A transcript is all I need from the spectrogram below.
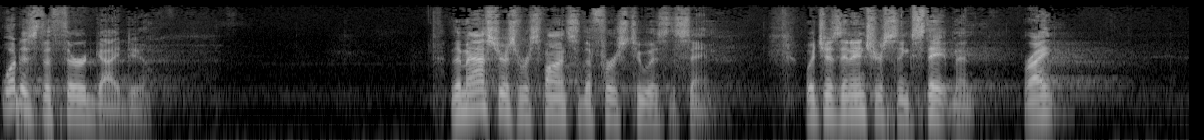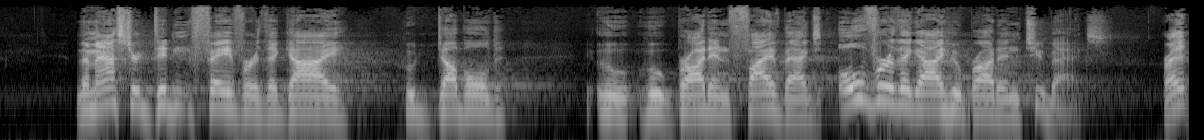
What does the third guy do? The master's response to the first two is the same, which is an interesting statement, right? The master didn't favor the guy who doubled, who, who brought in five bags over the guy who brought in two bags, right?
